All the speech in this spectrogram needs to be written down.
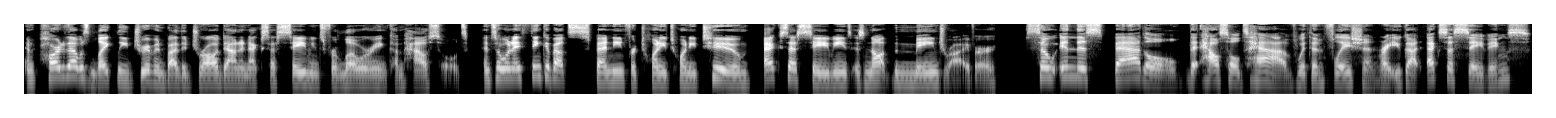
And part of that was likely driven by the drawdown in excess savings for lower income households. And so when I think about spending for 2022, excess savings is not the main driver. So, in this battle that households have with inflation, right, you've got excess savings,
